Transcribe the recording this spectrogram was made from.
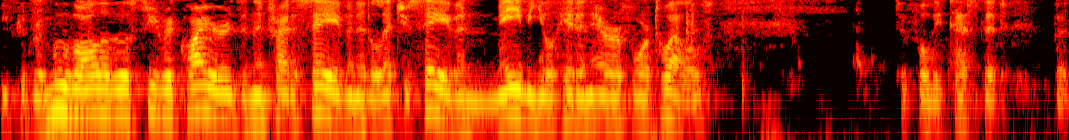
You could remove all of those three requireds and then try to save and it'll let you save and maybe you'll hit an error 412 to fully test it but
